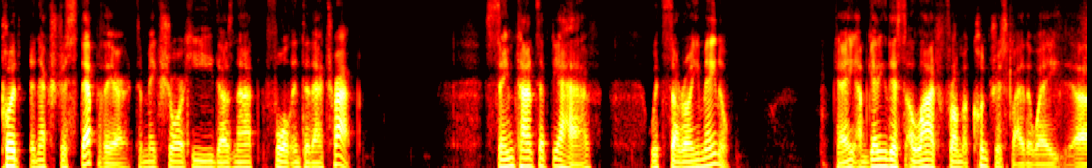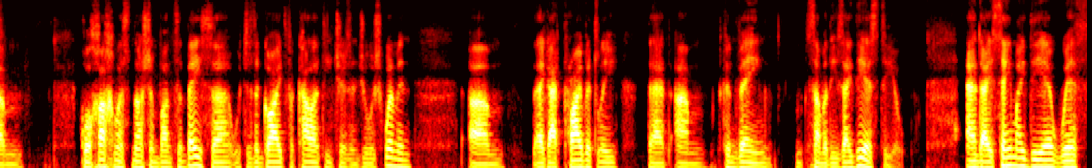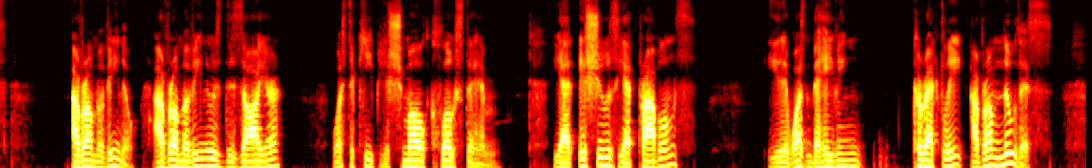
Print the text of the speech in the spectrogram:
put an extra step there to make sure he does not fall into that trap. Same concept you have with Sarah Imeinu. Okay, I'm getting this a lot from a kuntris, by the way, um, called Chachmas Nashim Besa, which is a guide for Kala teachers and Jewish women um, that I got privately that I'm conveying some of these ideas to you. And I same idea with Avram Avinu. Avram Avinu's desire was to keep Yishmael close to him. He had issues, he had problems, he wasn't behaving correctly. Avram knew this,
